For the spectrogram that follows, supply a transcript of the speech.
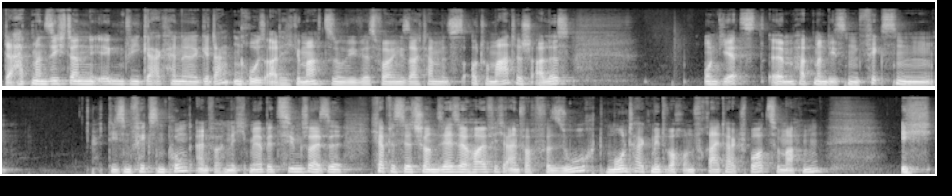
da hat man sich dann irgendwie gar keine Gedanken großartig gemacht, so wie wir es vorhin gesagt haben, es ist automatisch alles. Und jetzt ähm, hat man diesen fixen diesen fixen Punkt einfach nicht mehr, beziehungsweise ich habe das jetzt schon sehr, sehr häufig einfach versucht, Montag, Mittwoch und Freitag Sport zu machen. Ich,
